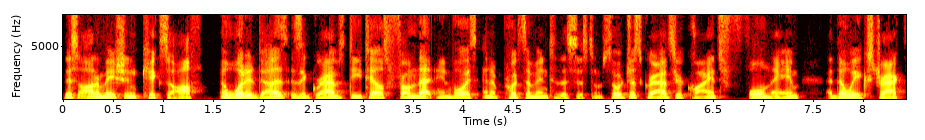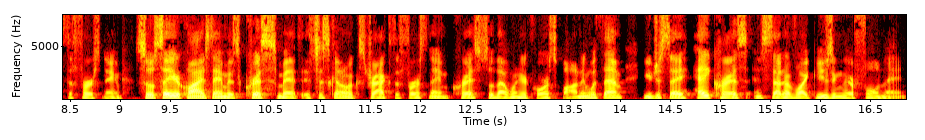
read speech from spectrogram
this automation kicks off. And what it does is it grabs details from that invoice and it puts them into the system. So it just grabs your client's full name and then we extract the first name. So say your client's name is Chris Smith. It's just going to extract the first name Chris so that when you're corresponding with them, you just say, "Hey Chris" instead of like using their full name.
